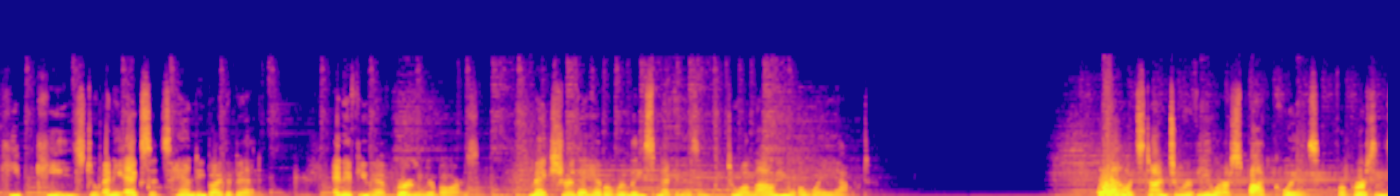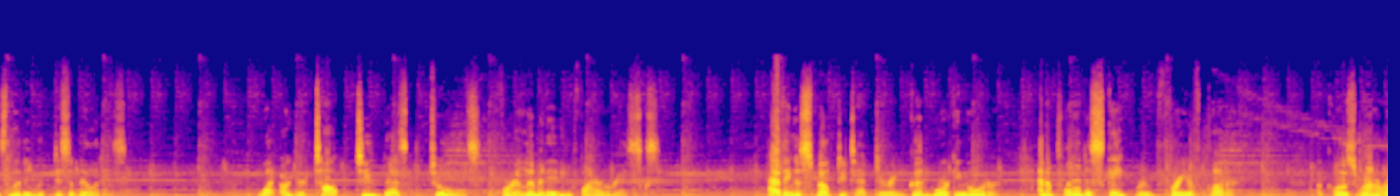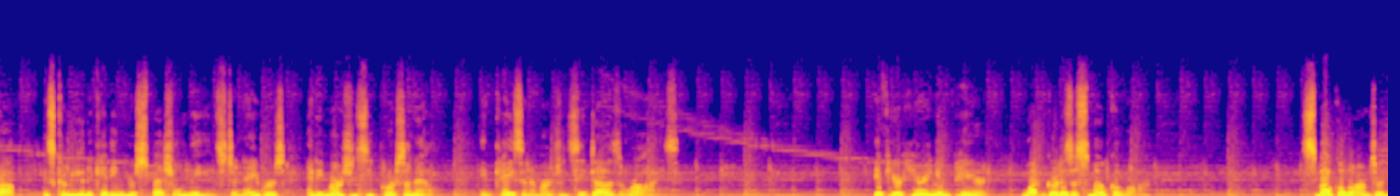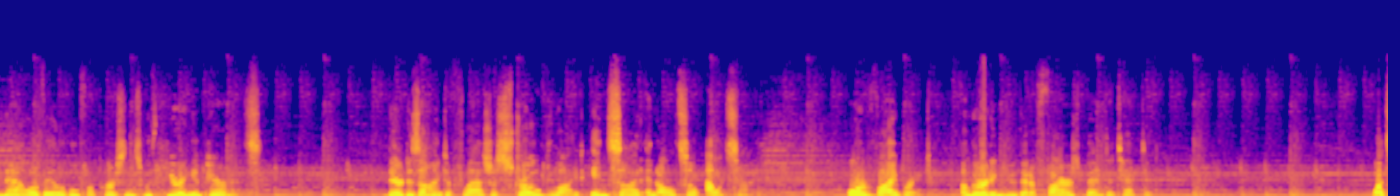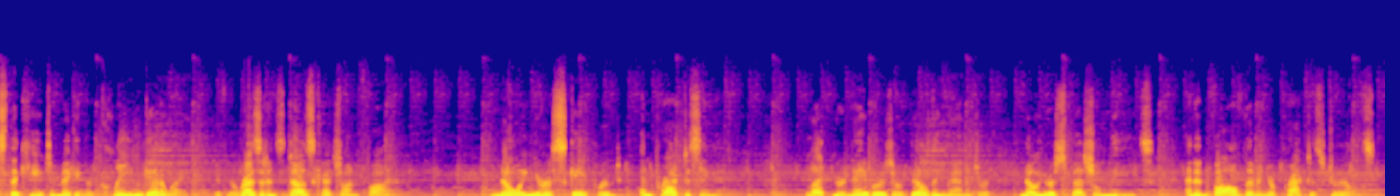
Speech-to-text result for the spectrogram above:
Keep keys to any exits handy by the bed. And if you have burglar bars, Make sure they have a release mechanism to allow you a way out. Now it's time to review our spot quiz for persons living with disabilities. What are your top two best tools for eliminating fire risks? Having a smoke detector in good working order and a planned escape route free of clutter. A close runner-up is communicating your special needs to neighbors and emergency personnel in case an emergency does arise. If you're hearing impaired, what good is a smoke alarm? Smoke alarms are now available for persons with hearing impairments. They're designed to flash a strobe light inside and also outside, or vibrate, alerting you that a fire's been detected. What's the key to making a clean getaway if your residence does catch on fire? Knowing your escape route and practicing it. Let your neighbors or building manager Know your special needs and involve them in your practice drills.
